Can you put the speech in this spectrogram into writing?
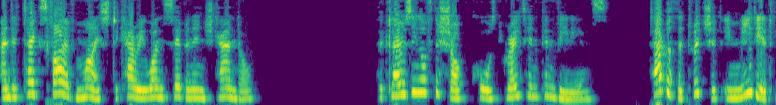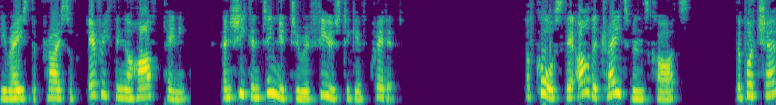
and it takes five mice to carry one seven-inch candle. The closing of the shop caused great inconvenience. Tabitha Twitchit immediately raised the price of everything a halfpenny, and she continued to refuse to give credit. Of course, there are the tradesmen's carts, the butcher,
